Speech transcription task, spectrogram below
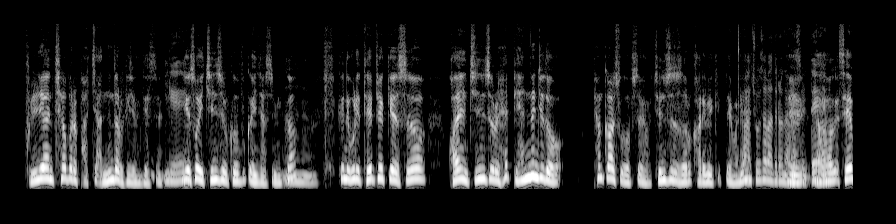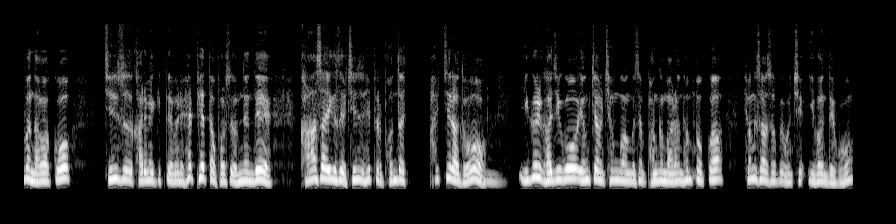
불리한 처벌을 받지 않는다고 규정됐어요. 예. 이게 소위 진술 거부권이지 않습니까? 음. 근데 우리 대표께서 과연 진술을 회피했는지도 평가할 수가 없어요. 진술서로 가름했기 때문에. 아, 조사받으러 나갔을 때. 세 번 나갔고 진술서 가름했기 때문에 회피했다고 볼 수 없는데 가사 이것을 진술 회피로 본다 할지라도 음. 이걸 가지고 영장을 청구한 것은 방금 말한 헌법과 형사소법 원칙 위반되고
